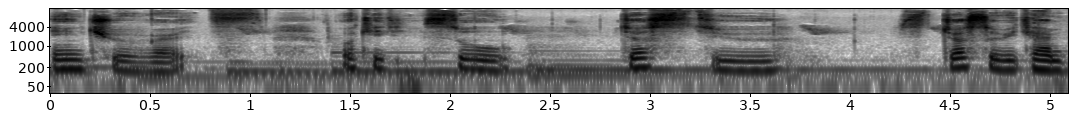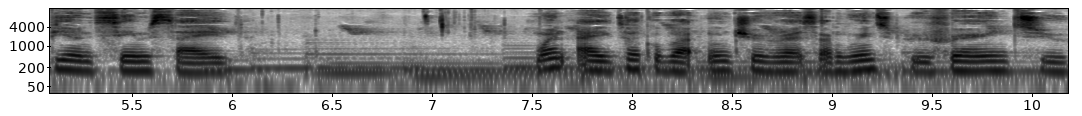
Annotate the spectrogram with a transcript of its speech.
introverts. Okay, so just to just so we can be on the same side. When I talk about introverts, I'm going to be referring to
